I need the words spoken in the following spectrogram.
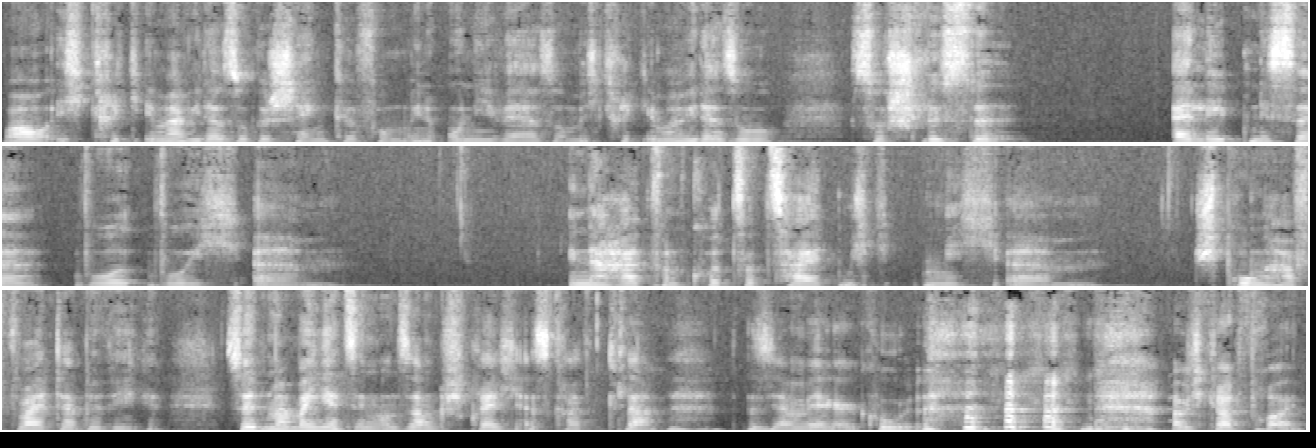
wow, ich kriege immer wieder so Geschenke vom Universum. Ich kriege immer wieder so, so Schlüsselerlebnisse, wo, wo ich ähm, innerhalb von kurzer Zeit mich, mich ähm, sprunghaft weiter bewege. Das wird mir aber jetzt in unserem Gespräch erst gerade klar. Das ist ja mega cool. Habe ich gerade Freude.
